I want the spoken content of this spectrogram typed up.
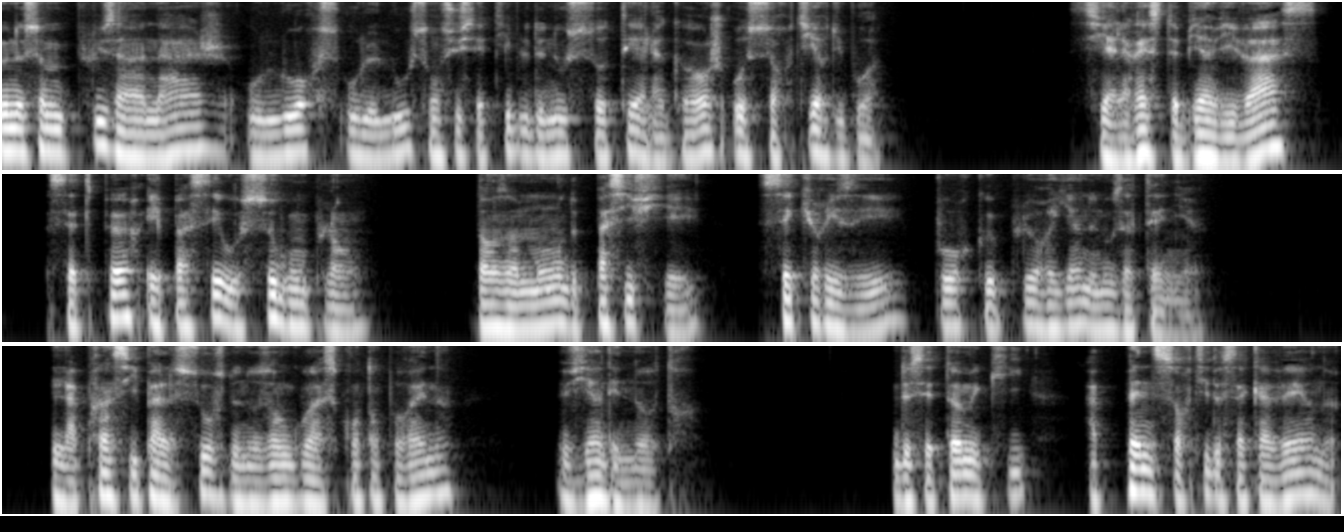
nous ne sommes plus à un âge où l'ours ou le loup sont susceptibles de nous sauter à la gorge au sortir du bois. Si elle reste bien vivace, cette peur est passée au second plan, dans un monde pacifié, sécurisé pour que plus rien ne nous atteigne. La principale source de nos angoisses contemporaines vient des nôtres, de cet homme qui, à peine sorti de sa caverne,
